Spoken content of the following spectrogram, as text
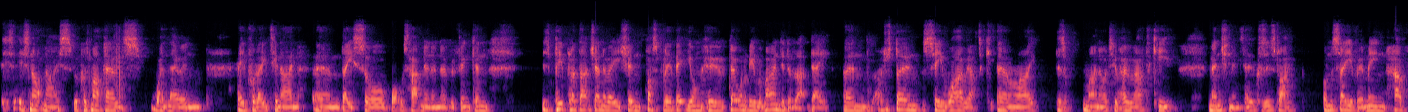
it's, it's not nice because my parents went there in April '89. Um, they saw what was happening and everything, and there's people of that generation, possibly a bit young, who don't want to be reminded of that day. And I just don't see why we have to keep, um, like, there's a minority who have to keep mentioning it because it's like unsavory. I mean, have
